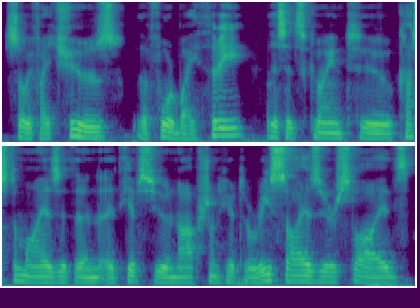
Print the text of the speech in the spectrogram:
So if I choose the 4 by 3 this it's going to customize it and it gives you an option here to resize your slides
